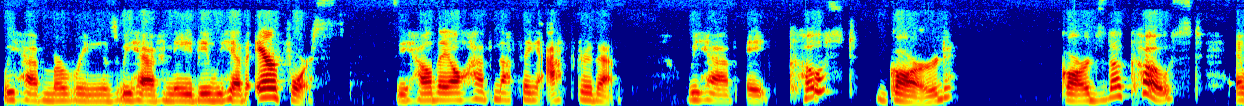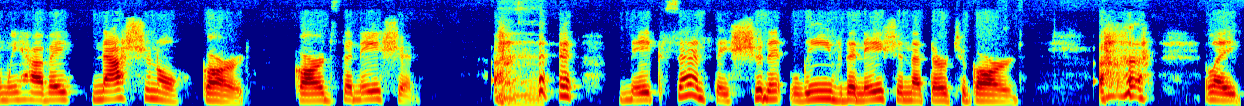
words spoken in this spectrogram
we have Marines, we have Navy, we have Air Force. See how they all have nothing after them. We have a Coast Guard, guards the coast, and we have a National Guard, guards the nation. Mm-hmm. Makes sense. They shouldn't leave the nation that they're to guard. like,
